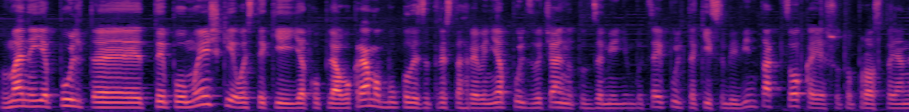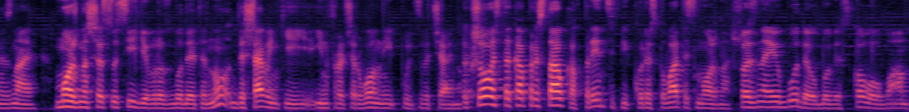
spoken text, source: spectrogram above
В мене є пульт е, типу мишки, ось такий я купляв окремо, був колись за 300 гривень. Я пульт, звичайно, тут заміню, бо цей пульт такий собі, він так цокає, що то просто, я не знаю. Можна ще сусідів розбудити. Ну, дешевенький інфрачервоний пульт, звичайно. Якщо ось така приставка, в принципі, користуватись можна. Що з нею буде, обов'язково вам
